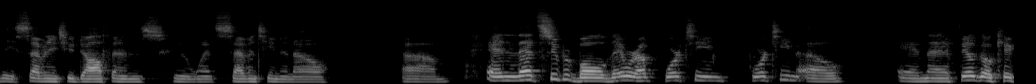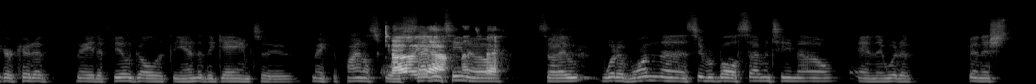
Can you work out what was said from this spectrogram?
the 72 Dolphins, who went 17 and 0. Um, and that Super Bowl, they were up 14 14 0. And the field goal kicker could have made a field goal at the end of the game to make the final score oh, 17 yeah, 0. So they would have won the Super Bowl 17 0, and they would have finished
